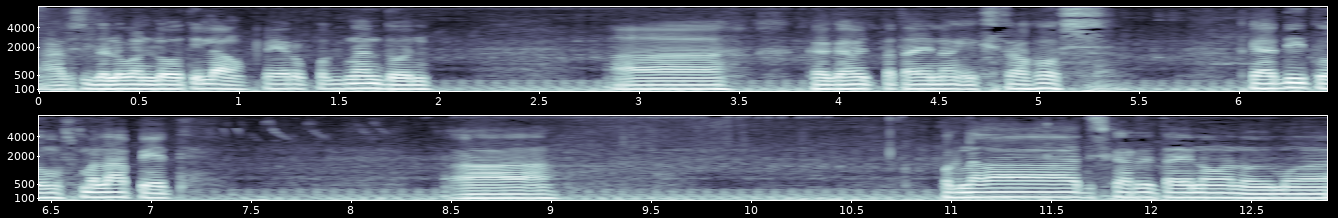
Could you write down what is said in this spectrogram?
Halos dalawang lote lang. Pero pag nandun ah gagamit pa tayo ng extra hose. Kaya dito mas malapit. Ah pag naka-discard tayo ng ano yung mga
